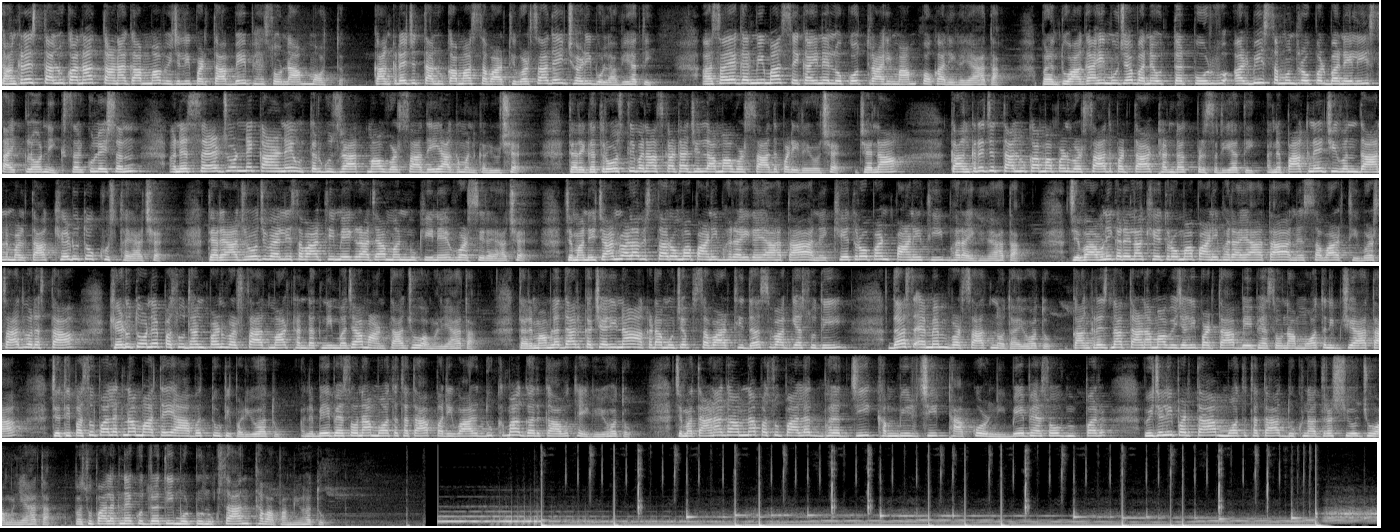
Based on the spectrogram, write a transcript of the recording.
કાંકરેજ તાલુકાના તાણા ગામમાં વીજળી પડતા બે ભેંસોના મોત. કાંકરેજ તાલુકામાં સવારથી વરસાદે ઝડી બોલાવી હતી. અસહ્ય ગરમીમાં સેકાઈને લોકો ત્રાહિમામ પોકારી ગયા હતા. પરંતુ આગાહી મુજબ અને ઉત્તર પૂર્વ અરબી સમુદ્ર ઉપર બનેલી સાયક્લોનિક સર્ક્યુલેશન અને સેરઝોનને કારણે ઉત્તર ગુજરાતમાં વરસાદે આગમન કર્યું છે. ત્યારે ગતરોજથી બનાસકાંઠા જિલ્લામાં વરસાદ પડી રહ્યો છે, જેના કાંકરેજ તાલુકામાં પણ વરસાદ પડતા ઠંડક પ્રસરી હતી અને પાકને જીવનદાન મળતા ખેડૂતો ખુશ થયા છે. ત્યારે આજરોજ વહેલી સવારથી મેઘરાજા મન મૂકીને વરસી રહ્યા છે, જેમાં નીચાણવાળા વિસ્તારોમાં પાણી ભરાઈ ગયા હતા અને ખેતરો પણ પાણીથી ભરાઈ ગયા હતા. જે વાવણી કરેલા ખેતરોમાં પાણી ભરાયા હતા અને સવારથી વરસાદ વરસતા ખેડૂતોને પશુધન પણ વરસાદમાં ઠંડકની મજા માણતા જોવા મળ્યા હતા. ત્યારે મામલતદાર કચેરીના આંકડા મુજબ સવારથી દસ વાગ્યા સુધી દસ એમએમ વરસાદ નોંધાયો હતો. કાંકરેજના તાણામાં વીજળી પડતા બે ભેંસોના મોત નીપજ્યા હતા, જેથી પશુપાલકના માથે આબત તૂટી પડ્યું હતું અને બે ભેંસોના મોત થતાં પરિવાર દુઃખમાં ગરકાવ થઈ ગયો હતો. જેમાં તાણા ગામના પશુપાલક ભરતજી ખંભીરજી ઠાકોરની બે ભેંસો પર વીજળી પડતા મોત થતાં દુઃખના દ્રશ્યો જોવા મળ્યા હતા. પશુપાલકને કુદરતી મોટું નુકસાન થવા પામ્યું હતું.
